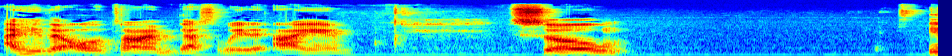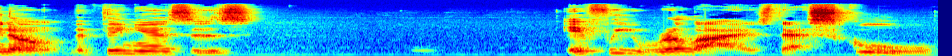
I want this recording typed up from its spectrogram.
I hear that all the time. That's the way that I am. So, you know, the thing is, is if we realize that school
